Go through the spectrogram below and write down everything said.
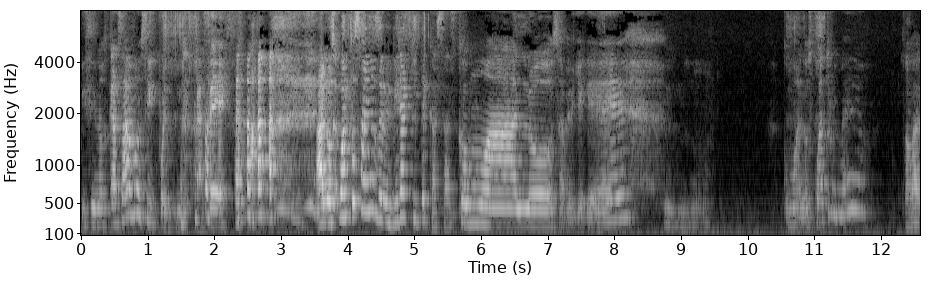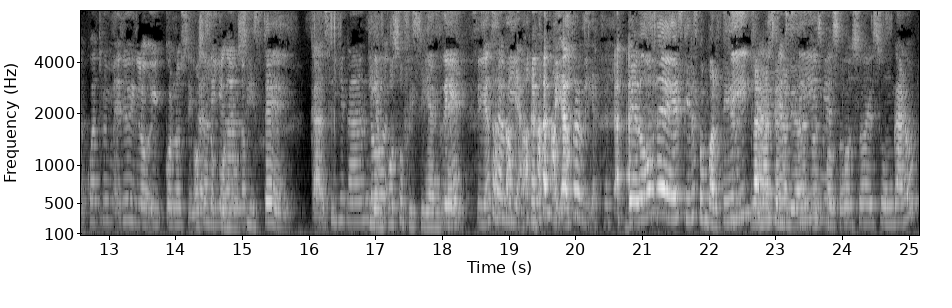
y si nos casamos y pues me casé. ¿A los cuántos años de vivir aquí te casaste? como a los a ver llegué como a los cuatro y medio. Cua- cuatro y medio y lo y conocí O sea, lo llegando conociste casi llegando tiempo suficiente. Sí, sí, ya sabía, ya sabía. ¿De dónde es? ¿Quieres compartir Sí, la claro nacionalidad de sí, tu Mi esposo? esposo es húngaro,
